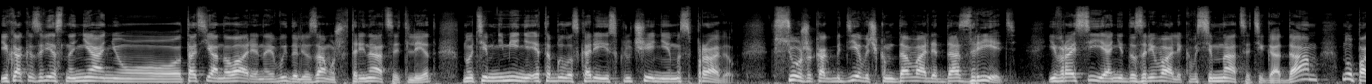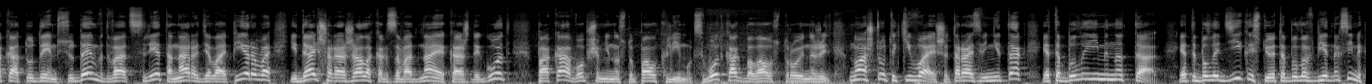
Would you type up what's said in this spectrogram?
и, как известно, няню Татьяны Лариной выдали замуж в 13 лет, но, тем не менее, это было скорее исключением из правил. Все же как бы девочкам давали дозреть и в России они дозревали к 18 годам. Ну, пока тудем-сюдем, в 20 лет она родила первого и дальше рожала как заводная каждый год, пока, в общем, не наступал климакс. Вот как была устроена жизнь. Ну, а что ты киваешь? Это разве не так? Это было именно так. Это было дикостью, это было в бедных семьях.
